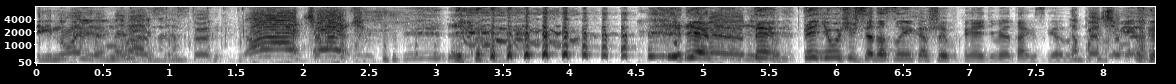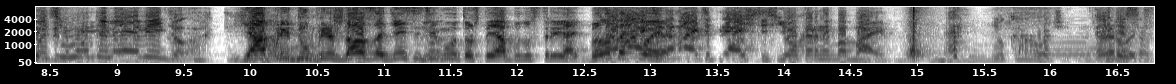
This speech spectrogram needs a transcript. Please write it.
3-0, ну ладно. А, чёрт! Ты, ты не учишься на своих ошибках, я тебе так скажу. Да почему, почему ты меня видел? Я предупреждал за 10 секунд, то, что я буду стрелять. Было Давайте, такое? давайте, прячьтесь, ёкарный бабай. Ну короче, Короче, Эдисон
